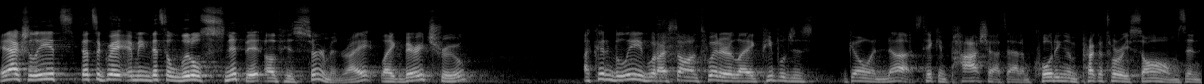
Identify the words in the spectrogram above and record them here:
And actually, it's, that's a great, I mean, that's a little snippet of his sermon, right? Like, very true. I couldn't believe what I saw on Twitter, like people just going nuts, taking pot shots at him, quoting him precatory psalms, and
